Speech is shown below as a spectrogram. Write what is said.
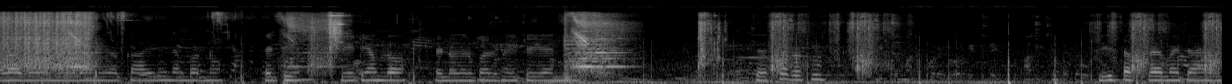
అలాగే మీ దాని యొక్క ఐడి నెంబర్ను పెట్టి పేటిఎంలో రెండు వందల రూపాయలు పే చేయండి. చేస్తారు please subscribe my channel.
